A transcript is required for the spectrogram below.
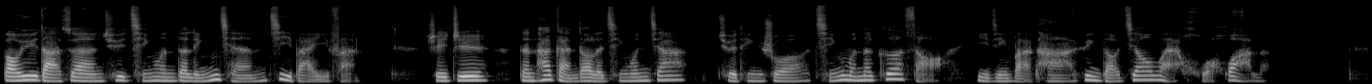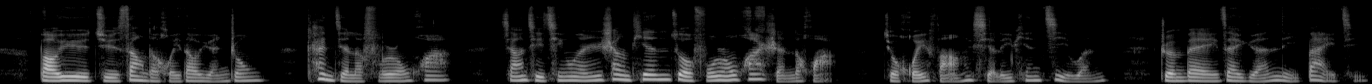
宝玉打算去晴雯的灵前祭拜一番，谁知等他赶到了晴雯家，却听说晴雯的哥嫂已经把她运到郊外火化了。宝玉沮丧地回到园中，看见了芙蓉花，想起晴雯上天做芙蓉花神的话。就回房写了一篇祭文，准备在园里拜祭。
